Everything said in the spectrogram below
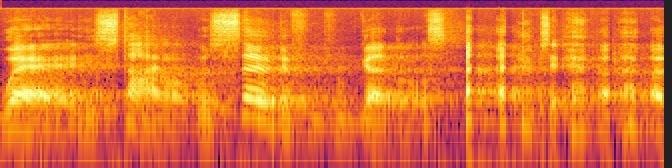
way, his style, was so different from Gödel's. See, uh, uh,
